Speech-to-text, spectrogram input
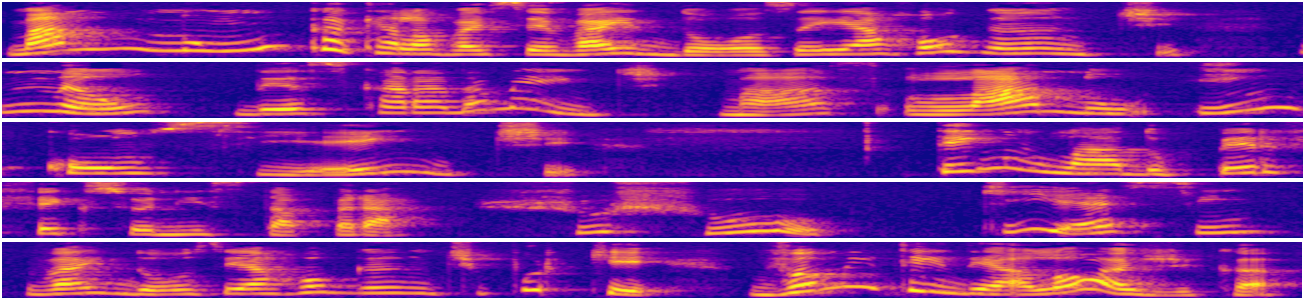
Mas nunca que ela vai ser vaidosa e arrogante. Não descaradamente, mas lá no inconsciente tem um lado perfeccionista para chuchu que é sim vaidoso e arrogante. Por quê? Vamos entender a lógica?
